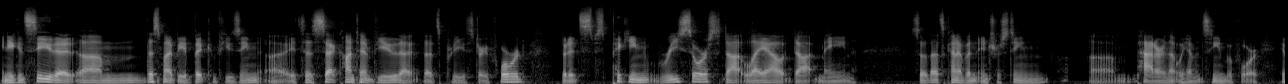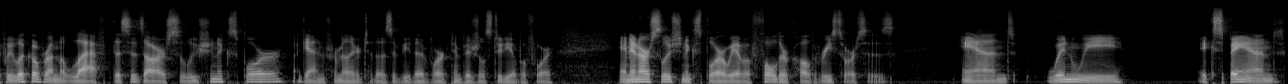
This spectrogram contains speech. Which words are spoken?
And you can see that um, this might be a bit confusing. Uh, it says set content view, that, that's pretty straightforward, but it's picking resource.layout.main. So that's kind of an interesting um, pattern that we haven't seen before. If we look over on the left, this is our Solution Explorer. Again, familiar to those of you that have worked in Visual Studio before. And in our Solution Explorer, we have a folder called Resources. And when we expand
